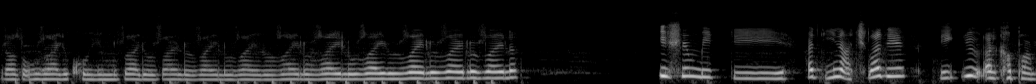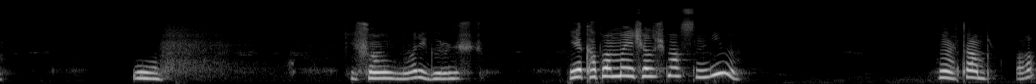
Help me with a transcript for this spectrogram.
Biraz uzaylı koyayım. Uzaylı uzaylı uzaylı uzaylı uzaylı uzaylı uzaylı uzaylı uzaylı uzaylı. İşim bitti. Hadi yine açıl hadi. Bekliyor. Ay kapan. Uf. Şu an var ya görünüş. Yine kapanmaya çalışmazsın değil mi? He tamam. Aha.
